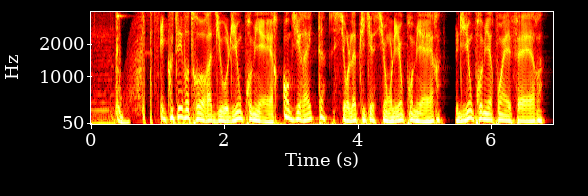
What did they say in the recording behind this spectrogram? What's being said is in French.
Écoutez votre radio Lyon Première en direct sur l'application Lyon Première, lyonpremière.fr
